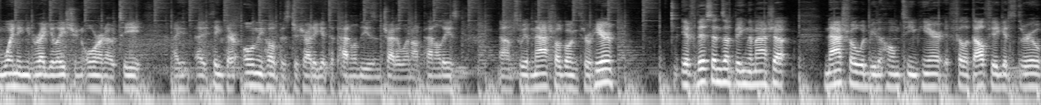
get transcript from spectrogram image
winning in regulation or in OT. I, I think their only hope is to try to get to penalties and try to win on penalties. Um, so we have Nashville going through here. If this ends up being the mashup, Nashville would be the home team here. If Philadelphia gets through,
